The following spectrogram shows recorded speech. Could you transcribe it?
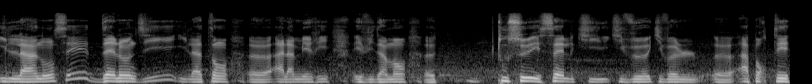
Il l'a annoncé dès lundi, il attend à la mairie évidemment tous ceux et celles qui, veulent, euh, apporter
